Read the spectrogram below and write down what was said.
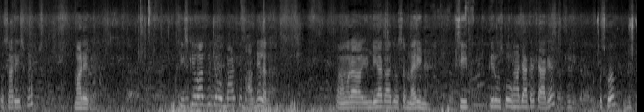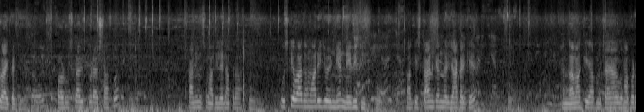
वो सारे इसमें मारे गए। इसके बाद भी जब वो मार के भागने लगा तो हमारा इंडिया का जो सब मैरिन है, सीप, फिर उसको वहाँ जा कर के आगे उसको डिस्ट्रॉय कर दिया। और उसका भी पूरा स्टाफ को पानी में समाधि लेना पड़ा। उसके बाद हमारी जो इंडियन नेवी थी, पाकिस्तान के अंदर जा कर के हंगामा किया, मचाया, वहाँ पर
